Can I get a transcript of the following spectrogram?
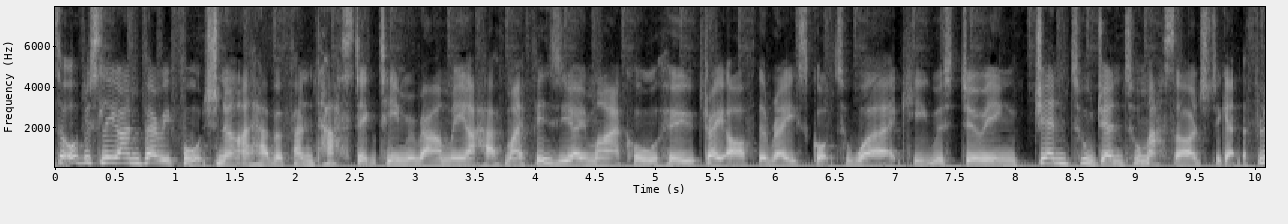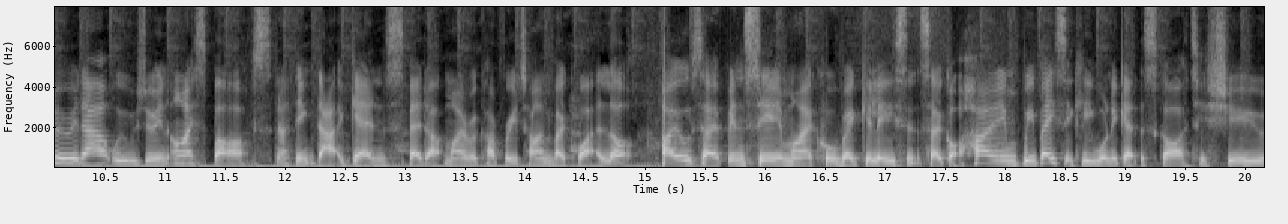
So obviously I'm very fortunate. I have a fantastic team around me. I have my physio, Michael, who straight after the race got to work. He was doing gentle, gentle massage to get the fluid out. We were doing ice baths. And I think that again sped up my recovery time by quite a lot. I also have been seeing Michael regularly since I got home. We basically want to get the scar tissue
